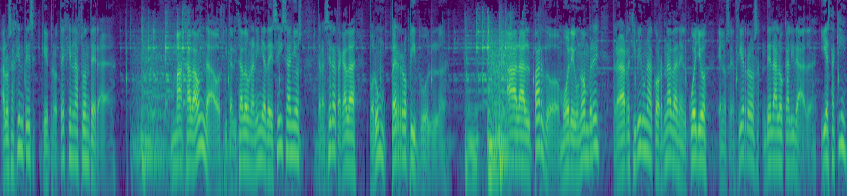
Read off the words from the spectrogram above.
a los agentes que protegen la frontera. Majadahonda, hospitalizada una niña de 6 años tras ser atacada por un perro pitbull. Al Alpardo muere un hombre tras recibir una cornada en el cuello en los encierros de la localidad. Y hasta aquí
